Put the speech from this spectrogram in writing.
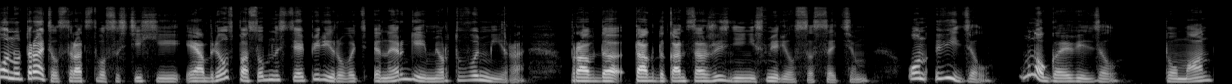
Он утратил сродство со стихией и обрел способности оперировать энергией мертвого мира. Правда, так до конца жизни и не смирился с этим. Он видел, многое видел. Туман?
